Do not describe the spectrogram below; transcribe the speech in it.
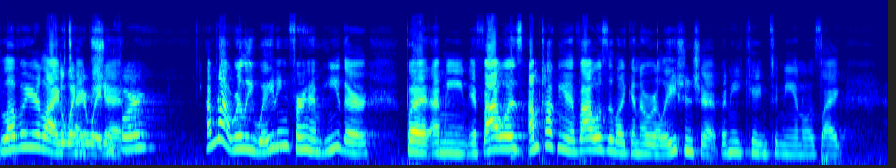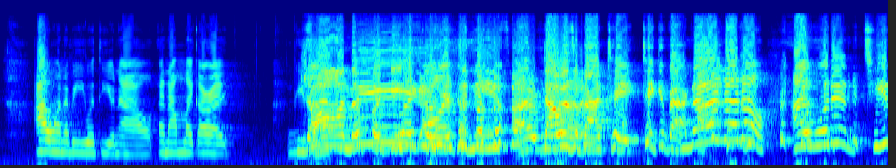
Love of your life. the one type you're waiting shit. for? I'm not really waiting for him either. But I mean, if I was, I'm talking if I was in, like in a relationship and he came to me and was like, I want to be with you now. And I'm like, all right. peace out." on the fucking Like, floor, Denisse. that was a bad take. Take it back. No, no, no. I wouldn't cheat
